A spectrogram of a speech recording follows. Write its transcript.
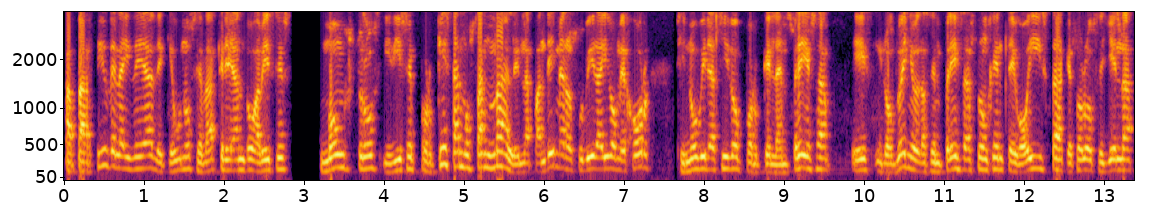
A partir de la idea de que uno se va creando a veces monstruos y dice, ¿por qué estamos tan mal? En la pandemia nos hubiera ido mejor si no hubiera sido porque la empresa es y los dueños de las empresas son gente egoísta que solo se llena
